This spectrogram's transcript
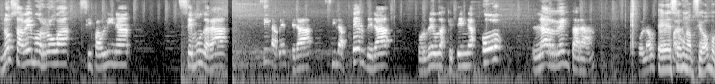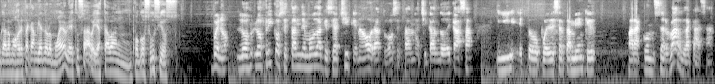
No sabemos, Roba, si Paulina se mudará, si la venderá, si la perderá por deudas que tenga o la rentará. o la usará Eso es una opción, porque a lo mejor está cambiando los muebles, tú sabes, ya estaban un poco sucios. Bueno, los, ricos están de moda que se achiquen ahora, todos están achicando de casa y esto puede ser también que para conservar la casa.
